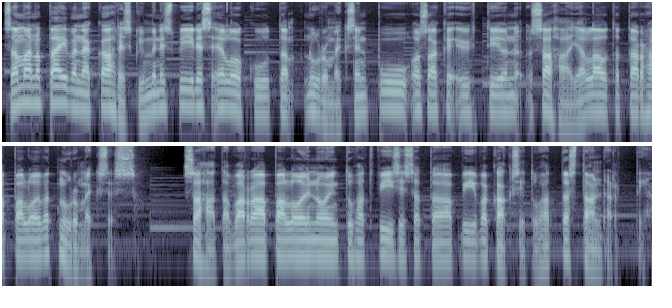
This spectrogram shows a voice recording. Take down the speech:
Samana päivänä 25. elokuuta Nurmeksen puuosakeyhtiön saha ja lautatarha paloivat Nurmeksessa. Sahatavaraa paloi noin 1500-2000 standardia.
